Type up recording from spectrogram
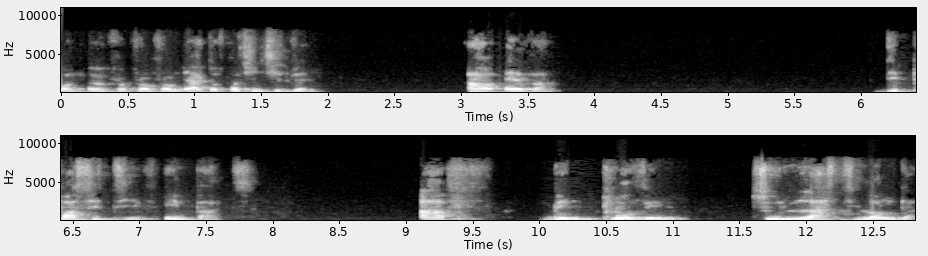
uh, from, from, the act of punishing children. However, the positive impacts have been proven to last longer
